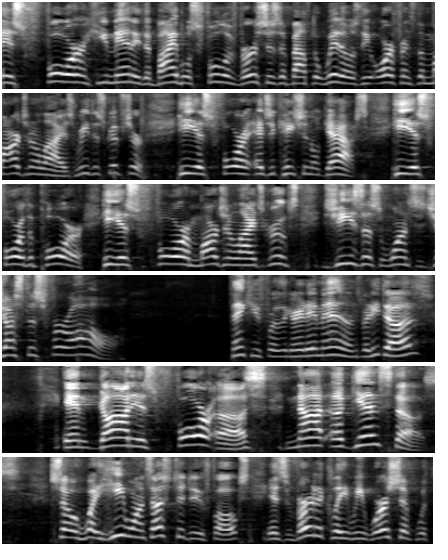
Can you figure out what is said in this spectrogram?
is for humanity. The Bible is full of verses about the widows, the orphans, the marginalized. Read the scripture. He is for educational gaps. He is for the poor. He is for marginalized groups. Jesus wants justice for all. Thank you for the great amens, but He does. And God is for us, not against us. So, what He wants us to do, folks, is vertically we worship with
